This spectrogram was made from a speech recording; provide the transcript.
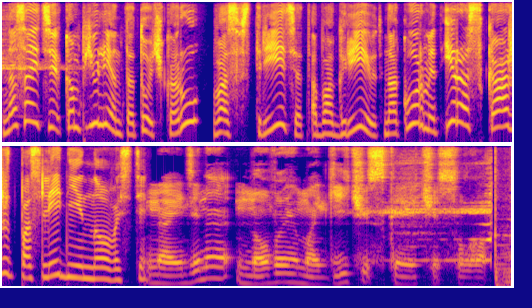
На сайте компьюлента.ру вас встретят, обогреют, накормят и расскажут последние новости. Найдено новое магическое число.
